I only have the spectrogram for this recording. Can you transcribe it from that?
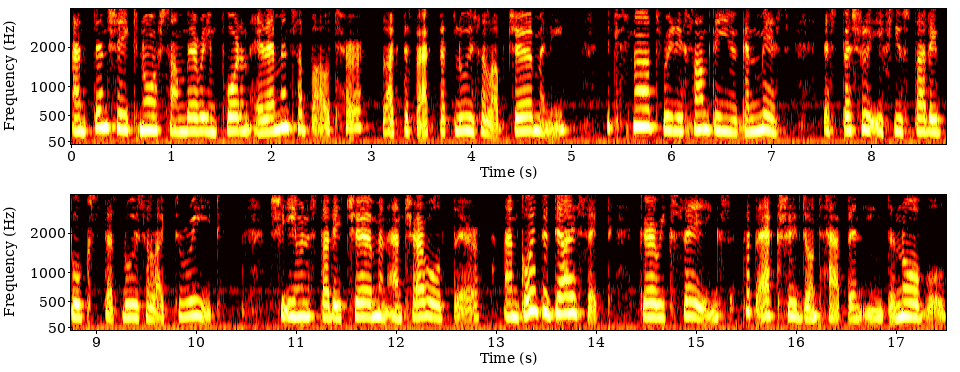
and then she ignores some very important elements about her, like the fact that Louisa loved Germany, which is not really something you can miss, especially if you study books that Louisa liked to read. She even studied German and traveled there. I'm going to dissect Gerwig's sayings that actually don't happen in the novel.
